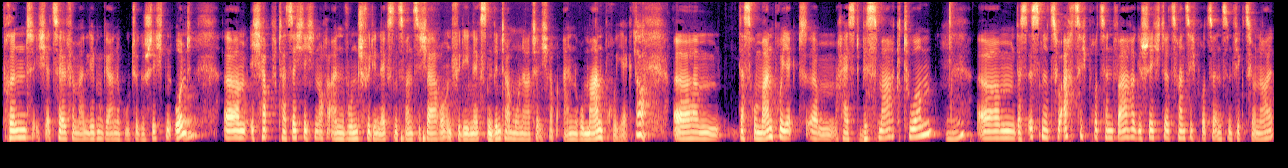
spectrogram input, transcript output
Print. Ich erzähle für mein Leben gerne gute Geschichten. Und mhm. ähm, ich habe tatsächlich noch einen Wunsch für die nächsten 20 Jahre und für die nächsten Wintermonate. Ich habe ein Romanprojekt. Ah. Ähm, das Romanprojekt ähm, heißt Bismarck-Turm. Mhm. Ähm, das ist eine zu 80 Prozent wahre Geschichte, 20 Prozent sind fiktional.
